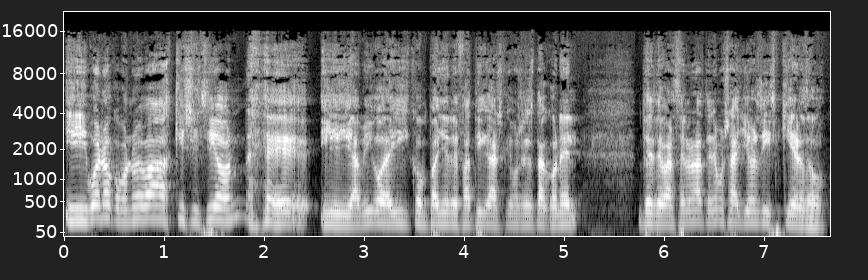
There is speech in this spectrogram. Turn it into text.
Y bueno, como nueva adquisición eh, y amigo ahí, compañero de fatigas que hemos estado con él, desde Barcelona tenemos a Jordi Izquierdo.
